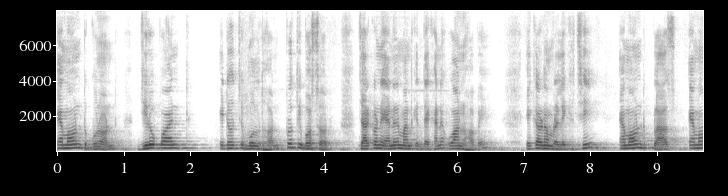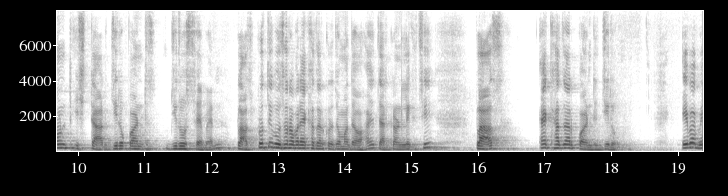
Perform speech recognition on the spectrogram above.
অ্যামাউন্ট গুণন জিরো পয়েন্ট এটা হচ্ছে মূলধন প্রতি বছর, যার কারণে এনের মান কিন্তু এখানে ওয়ান হবে। এই কারণে আমরা লিখেছি amount plus amount star zero point zero seven plus প্রতি বছর আবার এক হাজার করে জমা দেওয়া হয়, যার কারণে লিখেছি প্লাস এক হাজার পয়েন্ট জিরো এভাবে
